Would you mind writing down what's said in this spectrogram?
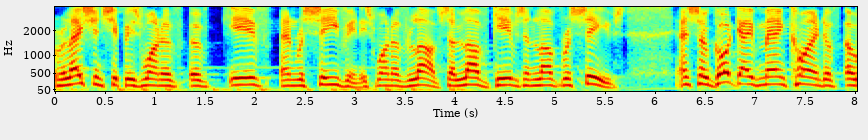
relationship is one of, of give and receiving. It's one of love. So love gives and love receives. And so God gave mankind a, a,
